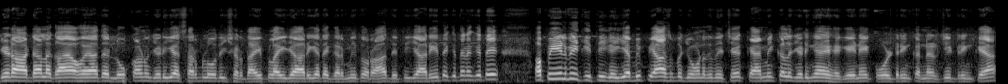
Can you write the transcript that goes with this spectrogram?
ਜਿਹੜਾ ਆਡਾ ਲਗਾਇਆ ਹੋਇਆ ਤੇ ਲੋਕਾਂ ਨੂੰ ਜਿਹੜੀ ਹੈ ਸਰਬਲੋ ਦੀ ਸ਼ਰਦਾਈ ਪਲਾਈ ਜਾ ਰਹੀ ਹੈ ਤੇ ਗਰਮੀ ਤੋਂ ਰਾਹਤ ਦਿੱਤੀ ਜਾ ਰਹੀ ਹੈ ਤੇ ਕਿਤੇ ਨਾ ਕਿਤੇ ਅਪੀਲ ਵੀ ਕੀਤੀ ਗਈ ਹੈ ਵੀ ਪਿਆਸ ਬੁਝਾਉਣ ਦੇ ਵਿੱਚ ਕੈਮੀਕਲ ਜਿਹੜੀਆਂ ਹੈਗੇ ਨੇ ਕੋਲਡ ਡਰਿੰਕ એનર્ਜੀ ਡਰਿੰਕ ਆ,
